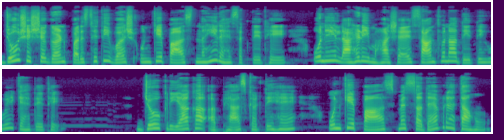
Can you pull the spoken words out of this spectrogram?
जो शिष्यगण परिस्थितिवश उनके पास नहीं रह सकते थे, उन्हें लाहड़ी महाशय सांत्वना देते हुए कहते थे। जो क्रिया का अभ्यास करते हैं, उनके पास मैं सदैव रहता हूँ।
